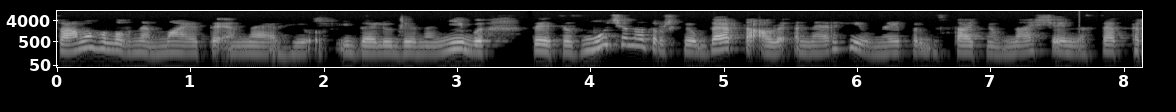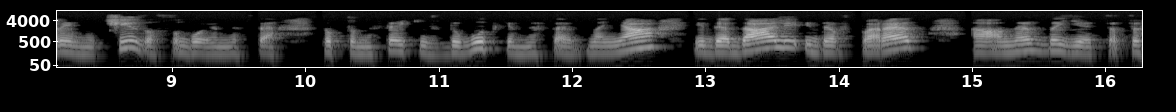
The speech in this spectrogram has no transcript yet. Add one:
саме головне, маєте енергію. От іде людина, ніби здається, змучена, трошки обдерта, але енергії в неї предостатньо. Вона ще й несе три мечі за собою несе, тобто несе якісь здобутки, несе знання, іде далі, іде вперед а, не здається. Це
